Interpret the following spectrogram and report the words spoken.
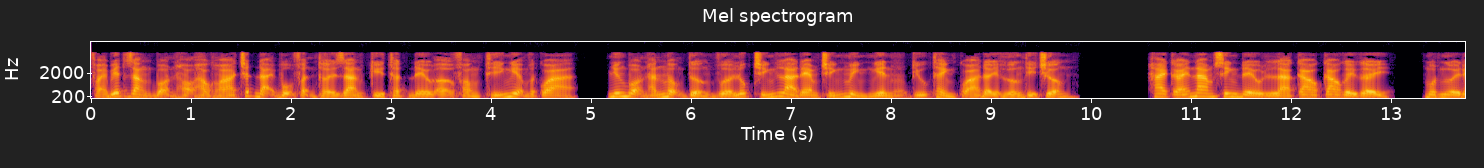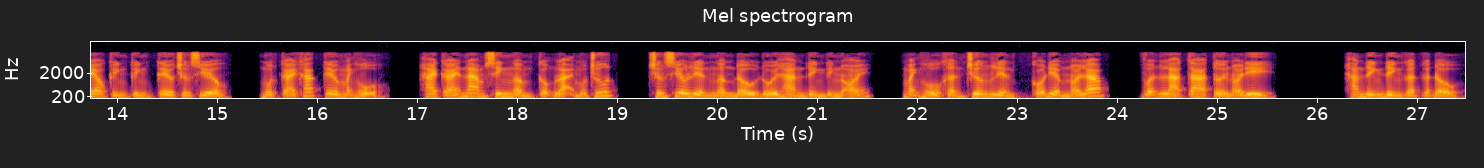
phải biết rằng bọn họ học hóa chất đại bộ phận thời gian kỳ thật đều ở phòng thí nghiệm vượt qua, nhưng bọn hắn mộng tưởng vừa lúc chính là đem chính mình nghiên cứu thành quả đẩy hướng thị trường. Hai cái nam sinh đều là cao cao gầy gầy, một người đeo kính kính kêu trương siêu, một cái khác kêu mạnh hổ, hai cái nam sinh ngầm cộng lại một chút, Trương Siêu liền ngẩng đầu đối Hàn Đình Đình nói, mạnh hổ khẩn trương liền có điểm nói lắp, vẫn là ta tới nói đi. Hàn Đình Đình gật gật đầu,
